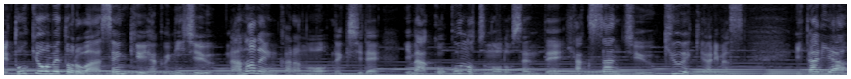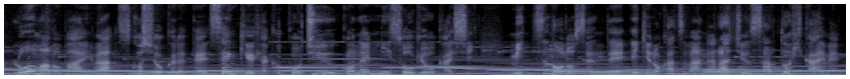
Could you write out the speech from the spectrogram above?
え東京メトロは1927年からの歴史で今9つの路線で139駅あります。イタリア・ローマの場合は少し遅れて1955年に創業開始。3つの路線で駅の数は73と控えめ。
